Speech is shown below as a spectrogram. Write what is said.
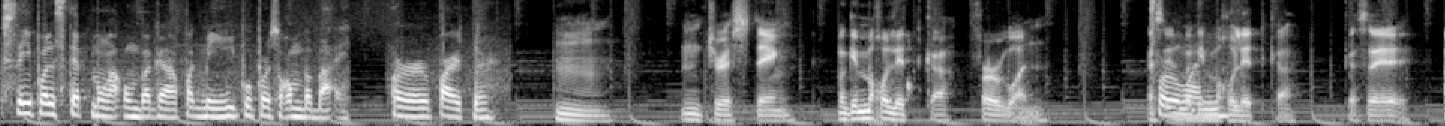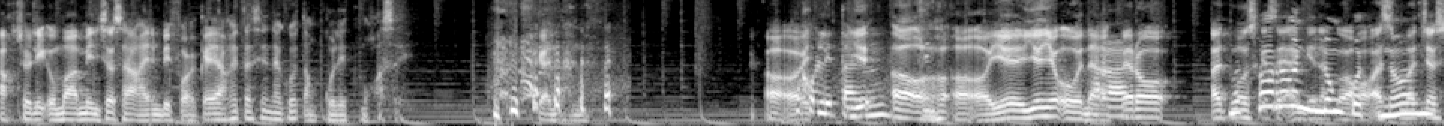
staple step mo nga kumbaga pag may pupurso kang babae or partner? Hmm. Interesting. Maging makulit ka for one. Kasi for maging one. makulit ka. Kasi actually umamin siya sa akin before. Kaya kita sinagot, ang kulit mo kasi. Ganun. Oo. Kulitan. Y- oo, oo, oo. Y- yun yung una. Uh, Pero at most kasi ang ginagawa ko as nun. much as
